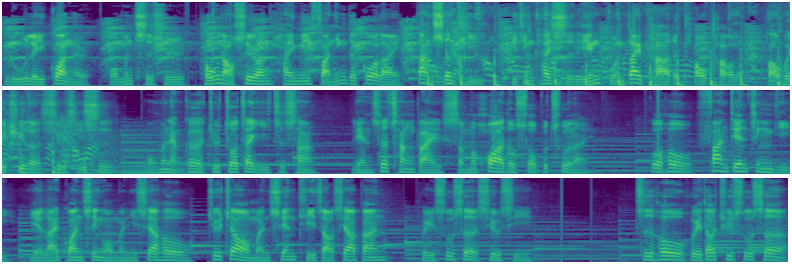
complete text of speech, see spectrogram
如雷贯耳。我们此时头脑虽然还没反应得过来，但身体已经开始连滚带爬的逃跑了，跑回去了休息室。我们两个就坐在椅子上，脸色苍白，什么话都说不出来。过后，饭店经理也来关心我们一下，后就叫我们先提早下班，回宿舍休息。之后回到去宿舍，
